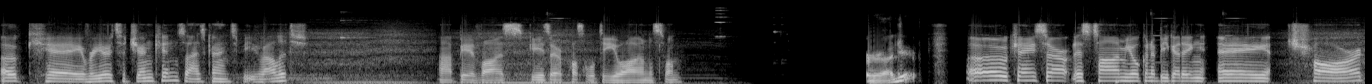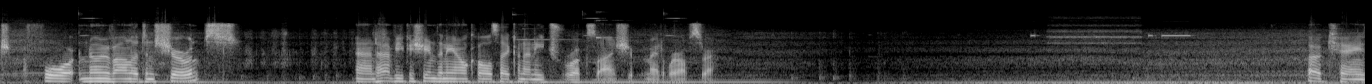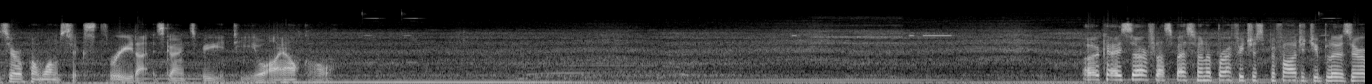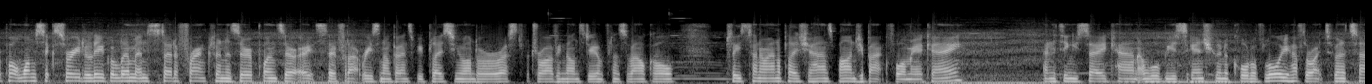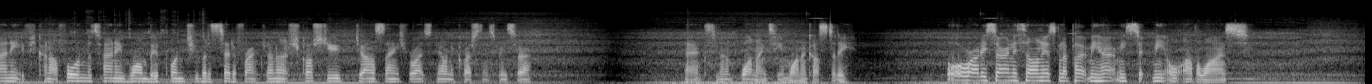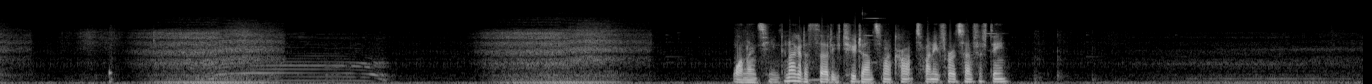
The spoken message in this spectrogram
Okay, Ryota Jenkins, that is going to be valid. Uh, be advised, Geezer, possible DUI on this one. Roger. Okay, sir, at this time you're going to be getting a charge for no valid insurance. And have you consumed any alcohol, taken any drugs I should be made aware of, sir? Okay, 0.163, that is going to be DUI alcohol. Okay, sir, for that specimen of breath you just provided, you blew a 0.163. The legal limit instead of Franklin is 0.08, so for that reason I'm going to be placing you under arrest for driving under the influence of alcohol. Please turn around and place your hands behind your back for me, okay? Anything you say can and will be used against you in a court of law. You have the right to an attorney. If you cannot afford an attorney, one be appointed to you the state of Franklin it should cost you. Do you understand your rights? Do you have any questions for me, sir? Excellent. 119, one in custody. Alrighty, sir. Anything on you that's going to poke me, hurt me, sick me, or otherwise? One nineteen. Can I get a thirty-two down to my current twenty for a ten fifteen?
